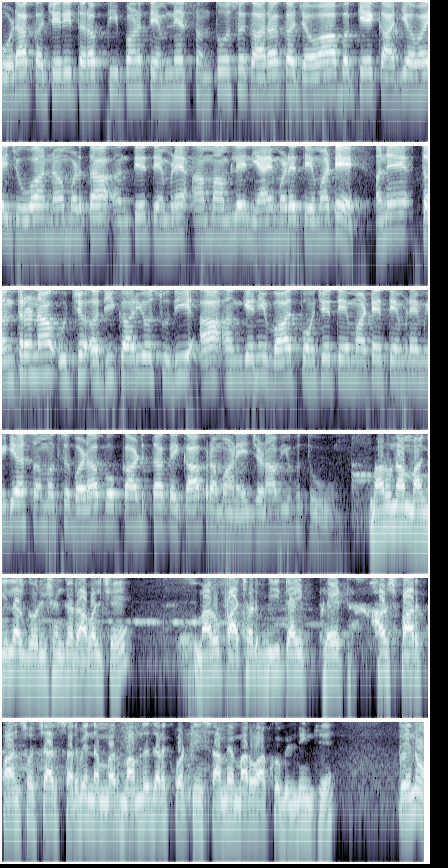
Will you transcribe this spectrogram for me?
બોડા કચેરી તરફથી પણ તેમને સંતોષકારક જવાબ કે કાર્યવાહી જોવા ન મળતા અંતે તેમણે આ મામલે ન્યાય મળે તે માટે અને તંત્રના ઉચ્ચ અધિકારીઓ સુધી આ અંગેની વાત પહોંચે તે માટે તેમણે મીડિયા સમક્ષ બળાપો કાઢતા કંઈક આ પ્રમાણે જણાવ્યું હતું. મારું નામ માંગીલાલ ગૌરીશંકર રાવલ છે. મારું પાછળ B type flat Harsh park પાંચસો ચાર, સર્વે નંબર, મામલતદાર કોર્ટની સામે મારું આખું બિલ્ડિંગ છે. તેનો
